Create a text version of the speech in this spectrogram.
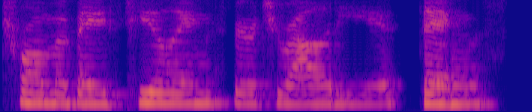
trauma based healing, spirituality things.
